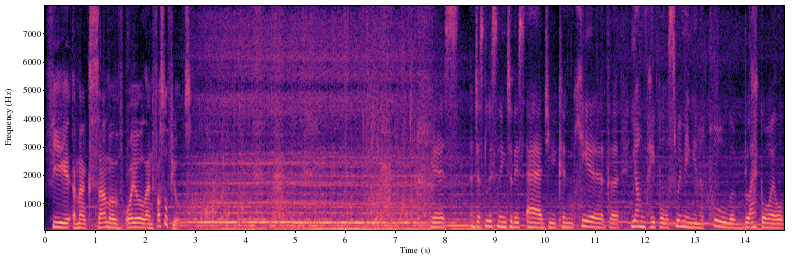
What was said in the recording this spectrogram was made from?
fear amongst some of oil and fossil fuels. Yes, and just listening to this ad, you can hear the young people swimming in a pool of black oil.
